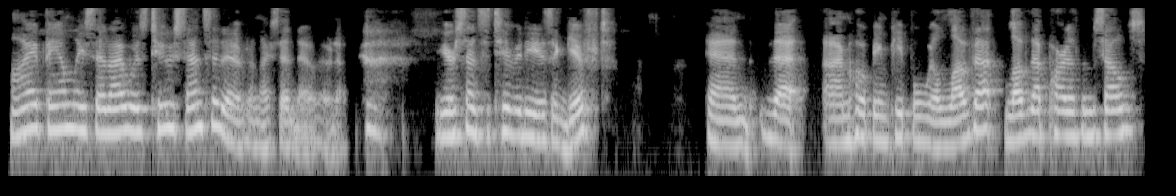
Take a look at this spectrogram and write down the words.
my family said I was too sensitive," and I said, "No, no, no. Your sensitivity is a gift, and that I'm hoping people will love that, love that part of themselves,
